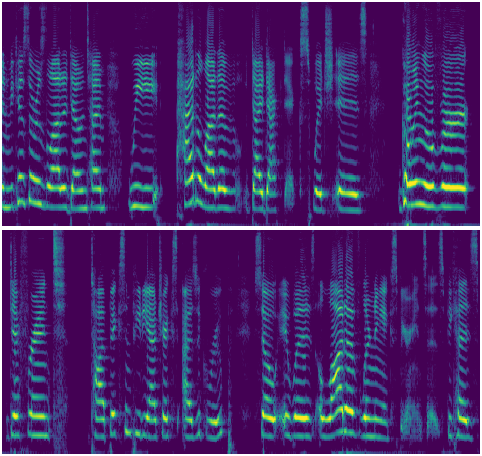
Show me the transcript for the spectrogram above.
And because there was a lot of downtime, we had a lot of didactics, which is going over different topics in pediatrics as a group. So it was a lot of learning experiences because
